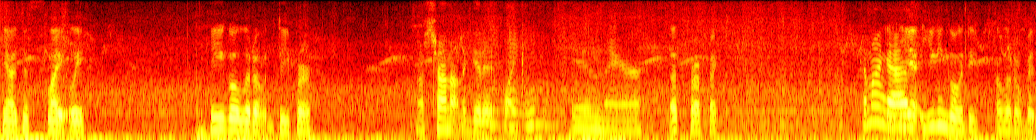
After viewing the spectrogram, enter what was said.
Yeah, just slightly. You can go a little deeper. I was trying not to get it like in there. That's perfect. Come on, guys. Yeah, you can go deep a little bit.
